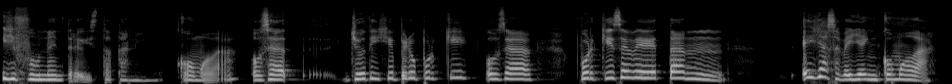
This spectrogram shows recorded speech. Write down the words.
Y fue una entrevista tan incómoda. O sea, yo dije, pero ¿por qué? O sea, ¿por qué se ve tan... Ella se veía incómoda.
